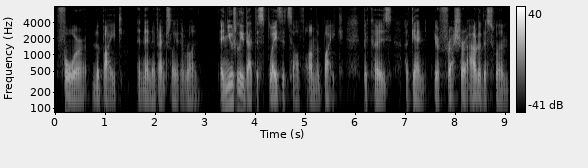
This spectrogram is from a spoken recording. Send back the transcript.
for the bike and then eventually the run. And usually that displays itself on the bike because, again, you're fresher out of the swim.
